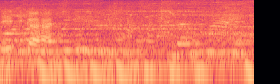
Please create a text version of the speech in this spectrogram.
一一个哈。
